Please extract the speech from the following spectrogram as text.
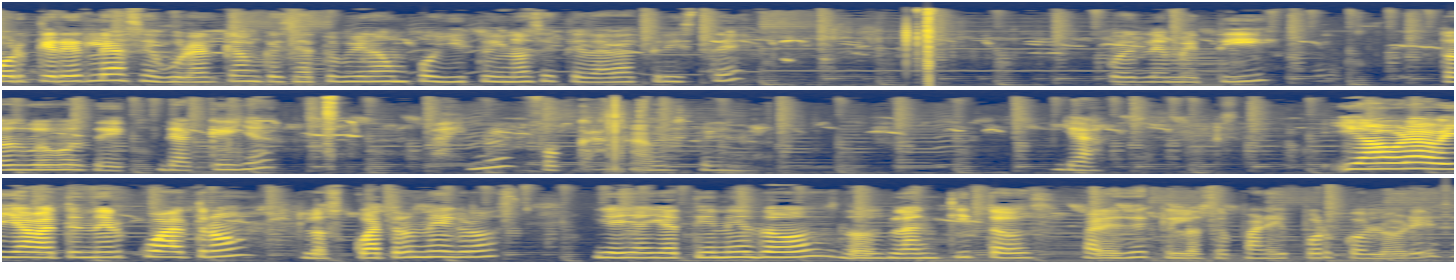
por quererle asegurar que aunque sea tuviera un pollito y no se quedara triste, pues le metí dos huevos de, de aquella No enfoca. A ver, espérenme. Ya. Y ahora ella va a tener cuatro, los cuatro negros. Y ella ya tiene dos, dos blanquitos. Parece que los separé por colores.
